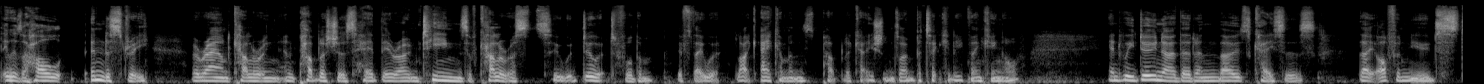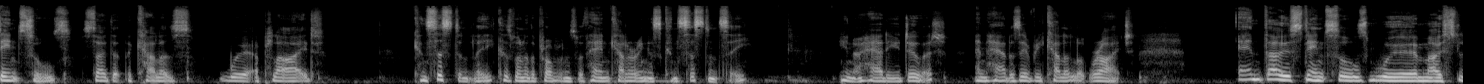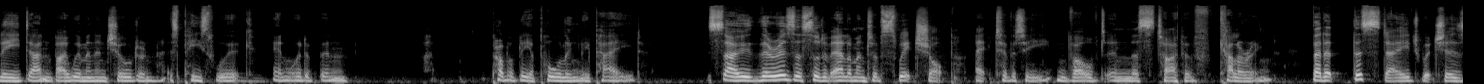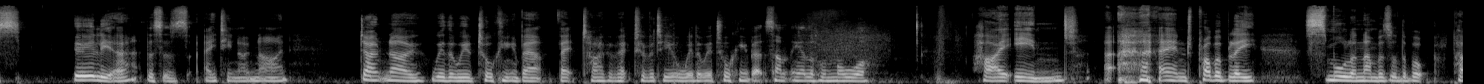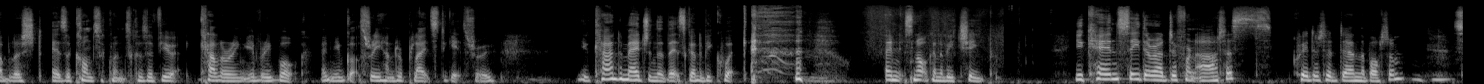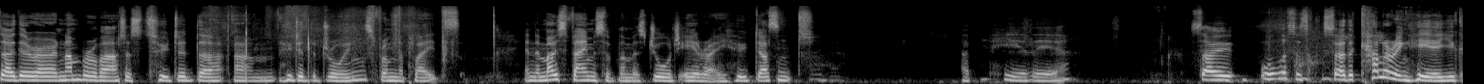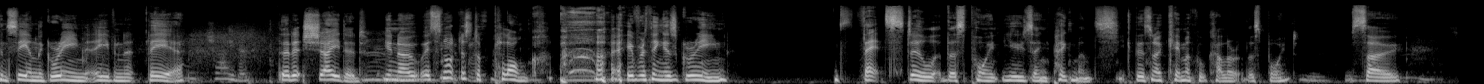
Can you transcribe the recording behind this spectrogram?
there was a whole industry around colouring, and publishers had their own teams of colourists who would do it for them if they were like Ackermann's publications, I'm particularly thinking of. And we do know that in those cases, they often used stencils so that the colours were applied consistently, because one of the problems with hand colouring is consistency. You know, how do you do it? And how does every colour look right? And those stencils were mostly done by women and children as piecework and would have been probably appallingly paid. So there is a sort of element of sweatshop activity involved in this type of colouring. But at this stage, which is earlier, this is 1809, don't know whether we're talking about that type of activity or whether we're talking about something a little more high end and probably smaller numbers of the book published as a consequence. Because if you're colouring every book and you've got 300 plates to get through, you can't imagine that that's going to be quick. and it's not going to be cheap. You can see there are different artists credited down the bottom. Mm-hmm. So there are a number of artists who did the um, who did the drawings from the plates, and the most famous of them is George Ehret, who doesn't appear there. So all this is so the colouring here you can see in the green even there that it's shaded. Mm. You know, it's not just a plonk. Everything is green. That's still at this point using pigments. There's no chemical colour at this point, so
